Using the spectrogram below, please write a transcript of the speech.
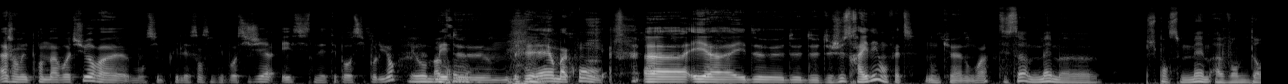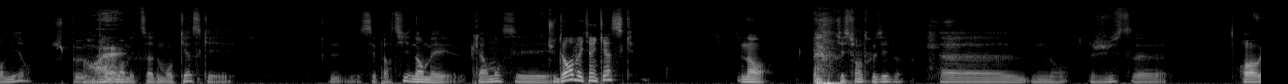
Là, j'ai envie de prendre ma voiture. euh, Bon, si le prix de l'essence n'était pas aussi cher et si ce n'était pas aussi polluant. Et au Mais Macron. de. Eh, au Macron. Euh, et euh, et de, de, de, de juste rider en fait. Donc, euh, donc voilà. C'est ça, même, euh, je pense même avant de dormir, je peux Ouais. vraiment mettre ça dans mon casque et c'est parti. Non, mais clairement, c'est. Tu dors avec un casque? Non, Question intrusive. euh, non, juste. euh, Oh,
